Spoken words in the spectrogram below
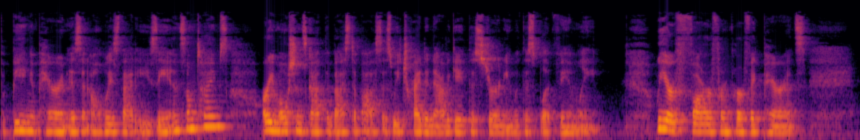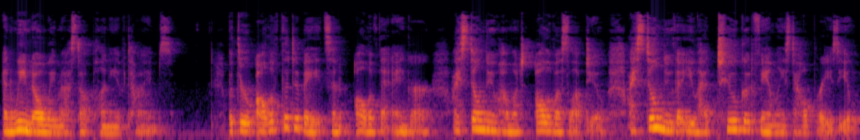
But being a parent isn't always that easy, and sometimes our emotions got the best of us as we tried to navigate this journey with the split family. We are far from perfect parents, and we know we messed up plenty of times. But through all of the debates and all of the anger, I still knew how much all of us loved you. I still knew that you had two good families to help raise you.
